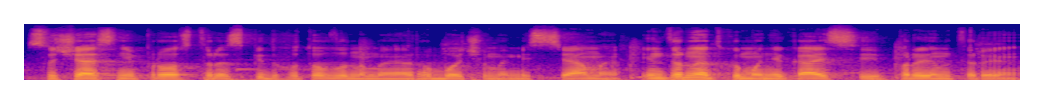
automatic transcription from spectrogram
Сучасні простори з підготовленими робочими місцями, інтернет-комунікації, принтери,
